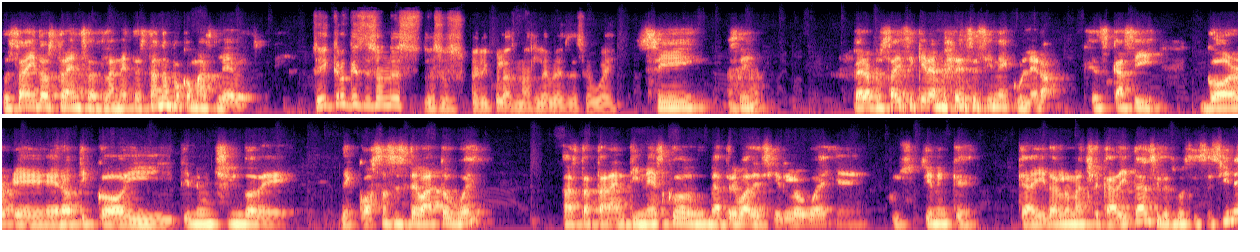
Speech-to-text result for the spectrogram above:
Pues hay dos trenzas, la neta. Están un poco más leves. Sí, creo que estas son de, sus películas más leves de ese güey. Sí, sí. Pero pues ahí si quieren ver ese cine culero, que es casi gore, eh, erótico y tiene un chingo de, de cosas este vato, güey. Hasta tarantinesco, me atrevo a decirlo, güey. eh, pues tienen que, que ahí darle una checadita si les gusta ese cine.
